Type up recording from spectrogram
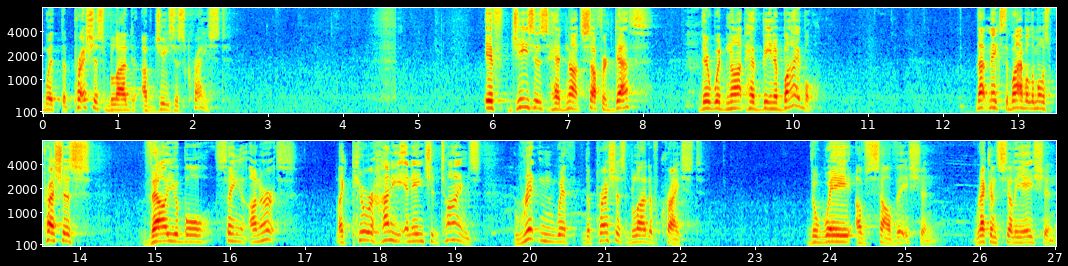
with the precious blood of Jesus Christ. If Jesus had not suffered death, there would not have been a Bible. That makes the Bible the most precious, valuable thing on earth. Like pure honey in ancient times, written with the precious blood of Christ. The way of salvation, reconciliation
